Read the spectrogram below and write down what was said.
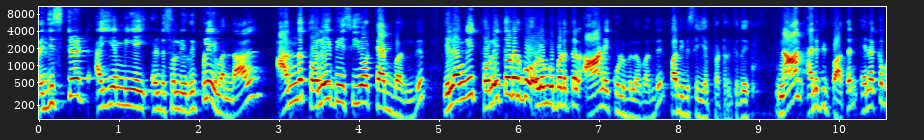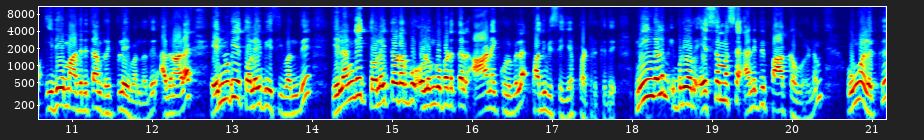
ரெஜிஸ்டர்ட் ஐஎம்இஐ என்று சொல்லி ரிப்ளை வந்தால் அந்த தொலைபேசியோ டேப் வந்து இலங்கை தொலைத்தொடர்பு ஒழுங்குபடுத்தல் ஆணைக்குழுவில் வந்து பதிவு செய்யப்பட்டிருக்குது. நான் அனுப்பி பார்த்தேன் எனக்கு இதே மாதிரி தான் ரிப்ளை வந்தது. அதனால் என்னுடைய தொலைபேசி வந்து இலங்கை தொலைத்தொடர்பு ஒழுங்குபடுத்தல் ஆணைக்குழுவில் பதிவு செய்யப்பட்டிருக்குது. நீங்களும் இப்படி ஒரு எஸ்எம்எஸ்ஸை அனுப்பி பார்க்க வேண்டும் உங்களுக்கு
